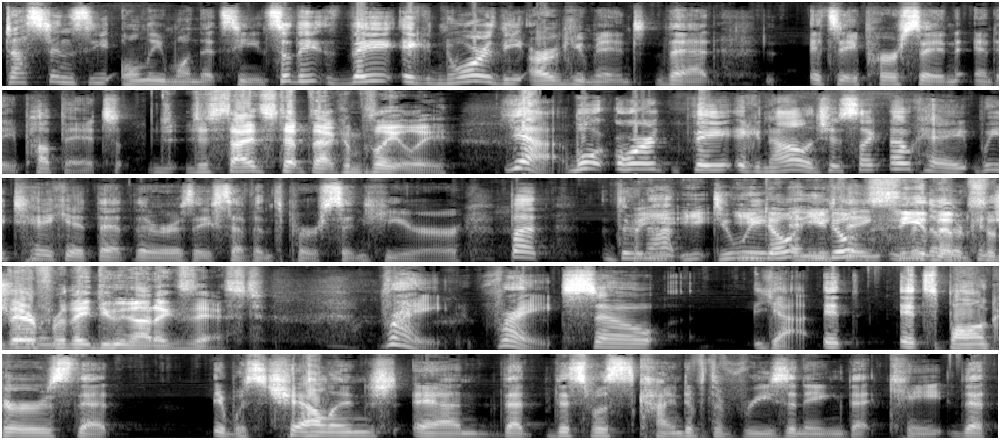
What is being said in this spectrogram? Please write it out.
Dustin's the only one that's seen. So they they ignore the argument that it's a person and a puppet. just sidestep that completely. Yeah, well, or they acknowledge it's like okay, we take it that there is a seventh person here, but they're But not you, doing you don't you don't see them, so therefore they do not exist. Right, right. So yeah, it it's bonkers that it was challenged and that this was kind of the reasoning that came that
